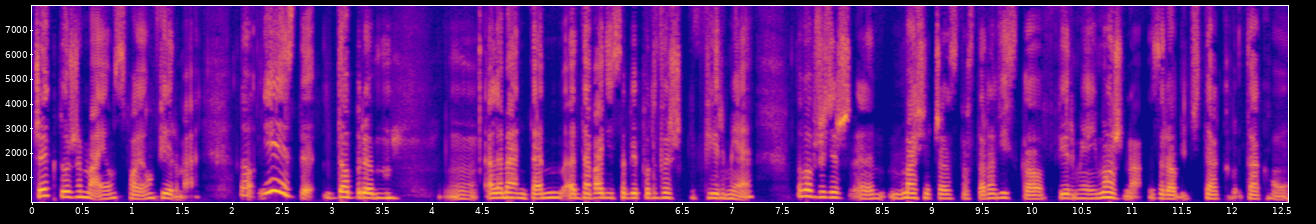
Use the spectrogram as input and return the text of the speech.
czy którzy mają swoją firmę. No nie jest dobrym elementem dawanie sobie podwyżki w firmie, no bo przecież e, ma się często stanowisko w firmie i można zrobić tak, taką,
